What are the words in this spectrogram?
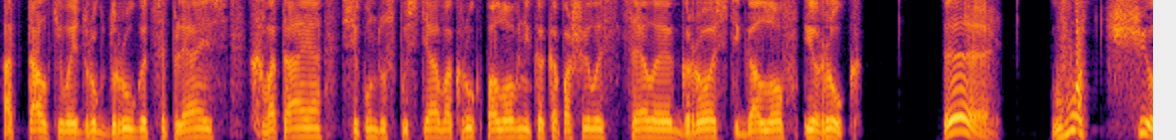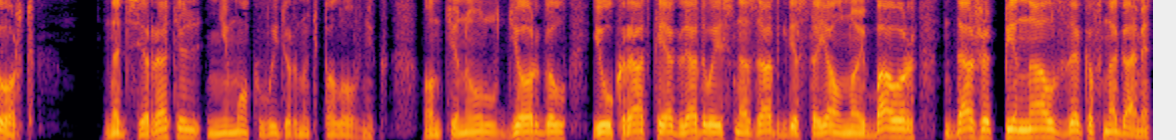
отталкивая друг друга, цепляясь, хватая. Секунду спустя вокруг половника копошилась целая гроздь голов и рук. «Эй, вот черт!» Надзиратель не мог выдернуть половник. Он тянул, дергал и, украдкой оглядываясь назад, где стоял Нойбауэр, даже пинал зэков ногами.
